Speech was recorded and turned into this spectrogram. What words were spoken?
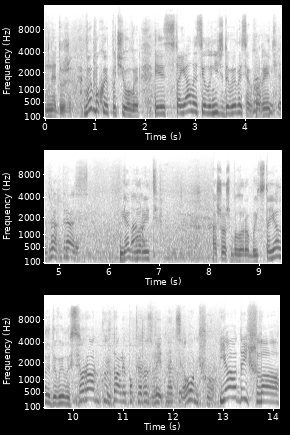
не дуже. Вибухи почули і стояли цілу ніч, дивилися, як горить. Як горить? А що ж було робити? Стояли і дивилися. До ранку ждали, поки розвиднеться. Он що. Я одійшла,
